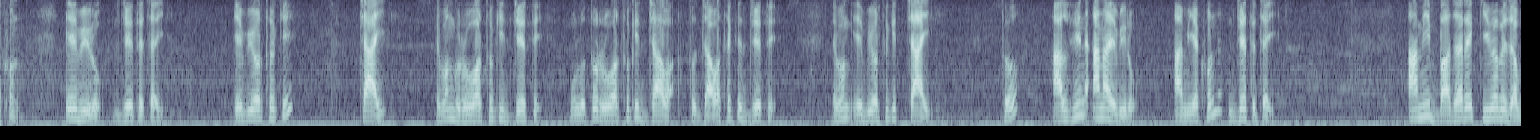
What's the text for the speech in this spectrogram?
এখন এবিরো যেতে চাই। এবি অর্থ কি চাই, এবং রো অর্থ কি যেতে। মূলত রো অর্থ কি যাওয়া, তো যাওয়া থেকে যেতে এবং এবি অর্থ কি চাই। তো আলহিন আনা এবিরো আমি এখন যেতে চাই। আমি বাজারে কীভাবে যাব?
